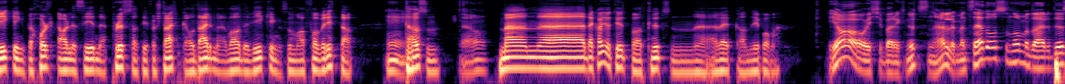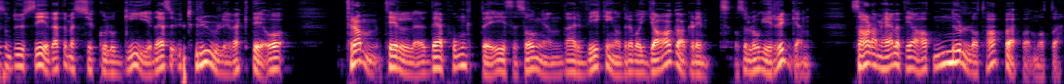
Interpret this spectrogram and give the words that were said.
Viking beholdt alle sine, pluss at de forsterka, og dermed var det Viking som var favoritter Mm, til høsten. ja. Men eh, det kan jo tyde på at Knutsen uh, vet hva han driver på med. Ja, og ikke bare Knutsen heller. Men så er det også noe med det her, det som du sier, dette med psykologi. Det er så utrolig viktig. Og fram til det punktet i sesongen der Vikinger drev og jaga Glimt, altså lå i ryggen, så har de hele tida hatt null å tape, på en måte.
